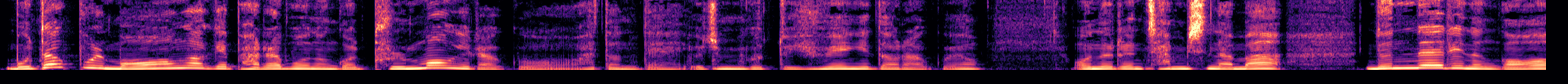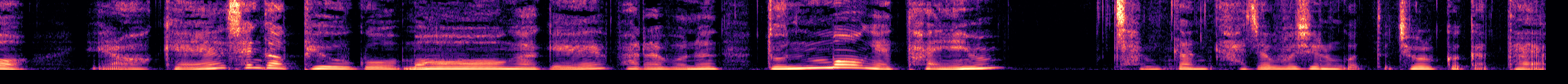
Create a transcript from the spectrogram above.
모닥불 멍하게 바라보는 걸 불멍이라고 하던데, 요즘 이것도 유행이더라고요. 오늘은 잠시나마 눈 내리는 거 이렇게 생각 비우고 멍하게 바라보는 눈멍의 타임 잠깐 가져보시는 것도 좋을 것 같아요.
